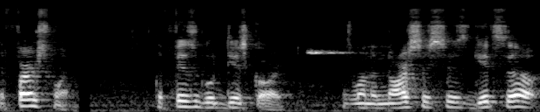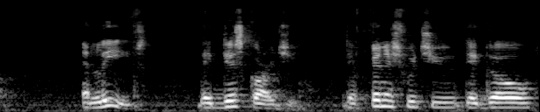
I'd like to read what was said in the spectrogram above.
The first one, the physical discard, is when a narcissist gets up and leaves. They discard you. They're finished with you. They go,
